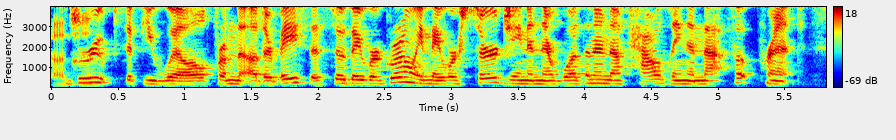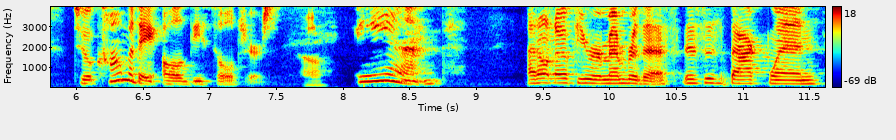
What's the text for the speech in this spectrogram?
gotcha. groups, if you will, from the other bases. So they were growing, they were surging, and there wasn't enough housing in that footprint to accommodate all of these soldiers. And I don't know if you remember this. This is back when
